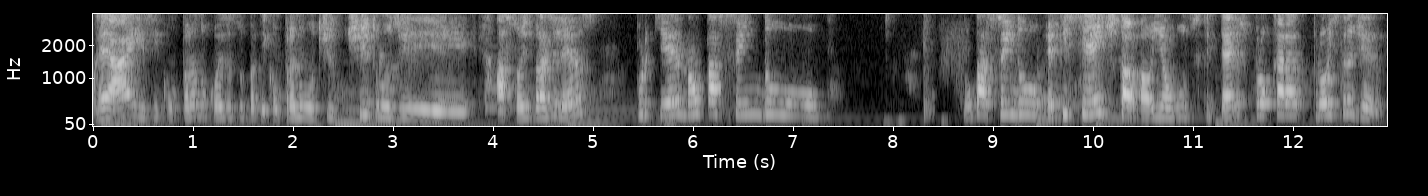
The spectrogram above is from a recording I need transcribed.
reais e comprando coisas do, e comprando títulos e ações brasileiras, porque não está sendo não está sendo eficiente em alguns critérios pro cara pro estrangeiro.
